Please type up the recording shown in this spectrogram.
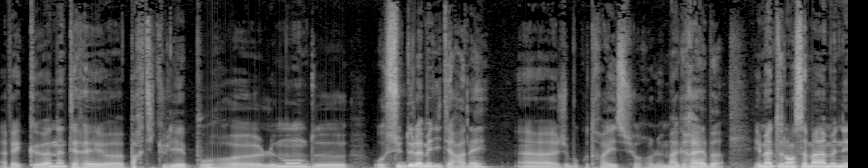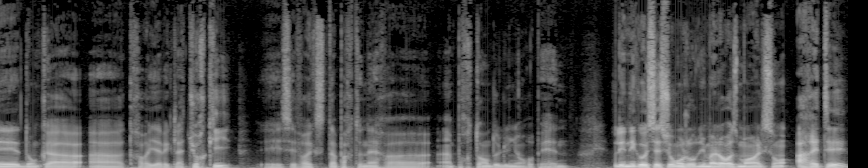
avec euh, un intérêt euh, particulier pour le monde au sud de la Méditerranée. J'ai beaucoup travaillé sur le Maghreb, et maintenant, ça m'a amené donc à, travailler avec la Turquie, et c'est vrai que c'est un partenaire important de l'Union européenne. Les négociations aujourd'hui, malheureusement, elles sont arrêtées.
